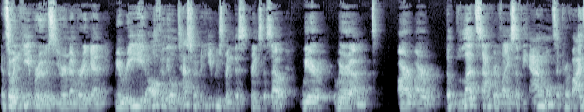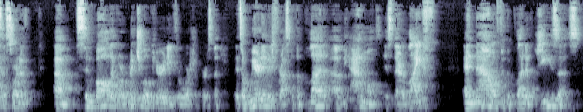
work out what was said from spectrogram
And so in Hebrews, you remember again, we read all through the Old Testament, but Hebrews bring this, brings this out. We're, we're, um, our, our, the blood sacrifice of the animals, it provides a sort of, um, symbolic or ritual purity for worshipers. It's a weird image for us, but the blood of the animals is their life. And now through the blood of Jesus,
